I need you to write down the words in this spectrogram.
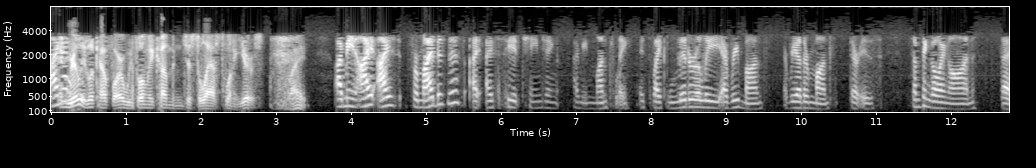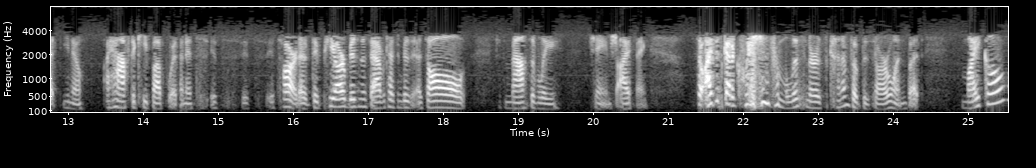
I and really look how far we've only come in just the last 20 years. Right. I mean, I, I, for my business, I, I see it changing. I mean, monthly. It's like literally every month, every other month, there is something going on that you know I have to keep up with, and it's it's it's it's hard. Uh, the PR business, advertising business, it's all just massively changed. I think. So I just got a question from a listener. It's kind of a bizarre one, but Michael,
